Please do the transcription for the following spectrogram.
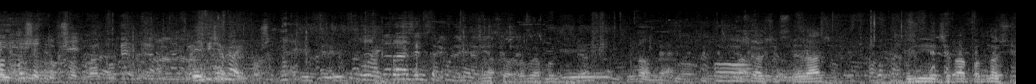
On poszedł do przodu albo... Nie widziałem, jak poszedł. Trzeba się wspierać, później nie trzeba podnosić.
